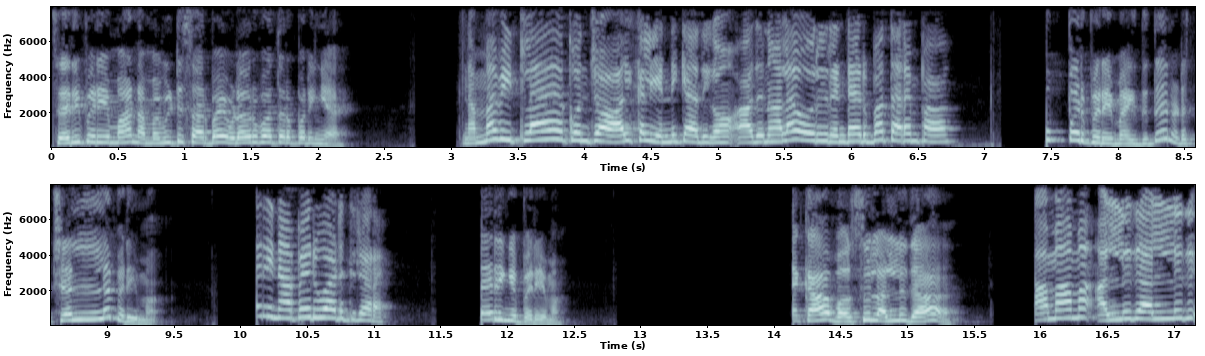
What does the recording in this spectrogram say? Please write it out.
சரி பெரியம்மா நம்ம வீட்டு சார்பா எவ்வளவு ரூபாய் தர போறீங்க? நம்ம வீட்ல கொஞ்சம் ஆட்கள் எண்ணிக்கை அதிகம். அதனால ஒரு ரெண்டாயிரம் ரூபாய் தரேன்ப்பா. சூப்பர் பெரியம்மா இதுதான் என்னோட செல்ல பெரியம்மா. சரி நான் போய் ரூபா எடுத்துட்டு வரேன். சரிங்க பெரியம்மா. அக்கா வசூல் அல்லுதா ஆமா ஆமா அல்லுது அல்லுது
